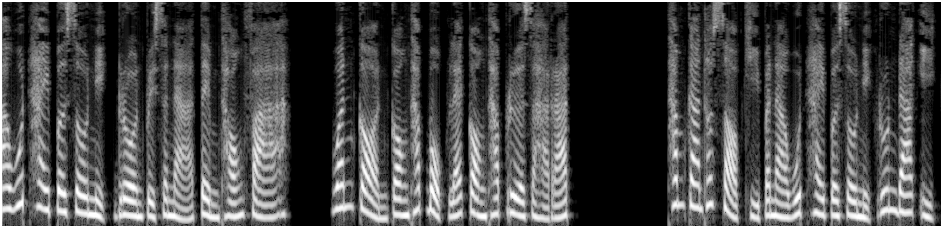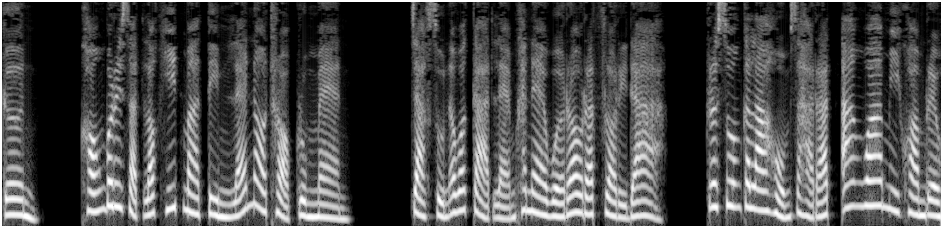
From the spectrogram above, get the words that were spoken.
อาวุธไฮเปอร์โซนิกโดรนปริศนาเต็มท้องฟ้า วันก่อนกองทัพบกและกองทัพเรือสหรัฐทำการทดสอบขีปนาวุธไฮเปอร์โซนิกรุ่น Dark Eagle ของบริษัท Lockheed Martin และ Northrop Grumman จากศูนย์อวกาศแหลมคานาเวอรัลรัฐฟลอริดากระทรวงกลาโหมสหรัฐอ้างว่ามีความเร็ว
